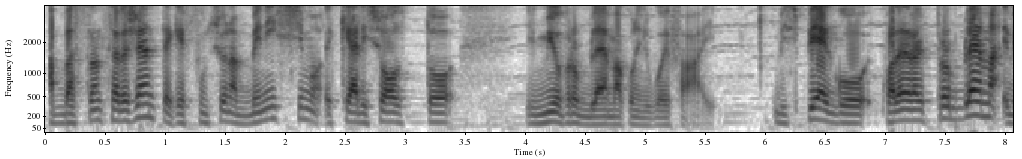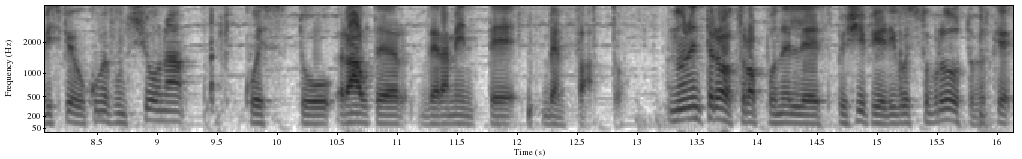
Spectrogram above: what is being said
abbastanza recente che funziona benissimo e che ha risolto il mio problema con il wifi. Vi spiego qual era il problema e vi spiego come funziona questo router veramente ben fatto. Non entrerò troppo nelle specifiche di questo prodotto perché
